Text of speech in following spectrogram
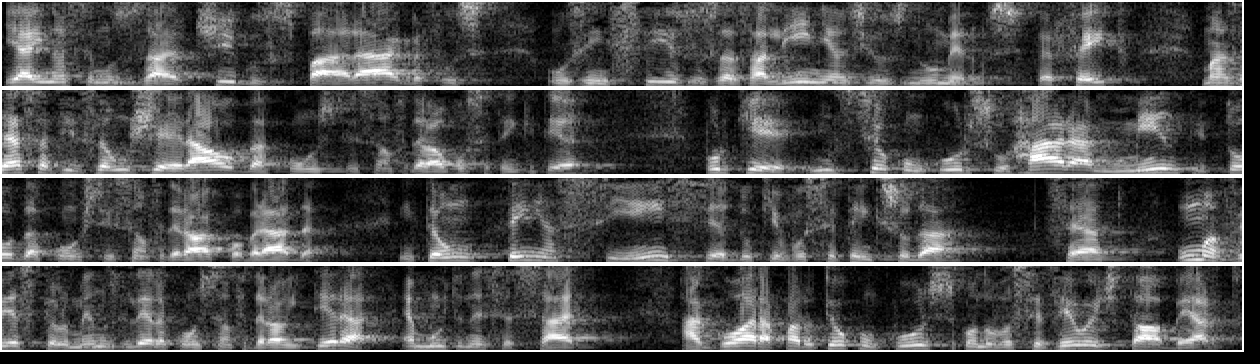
e aí nós temos os artigos, os parágrafos, os incisos, as alíneas e os números, perfeito? Mas essa visão geral da Constituição Federal você tem que ter. Porque no seu concurso, raramente toda a Constituição Federal é cobrada. Então, tenha ciência do que você tem que estudar, certo? Uma vez, pelo menos, ler a Constituição Federal inteira é muito necessário. Agora, para o teu concurso, quando você vê o edital aberto,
